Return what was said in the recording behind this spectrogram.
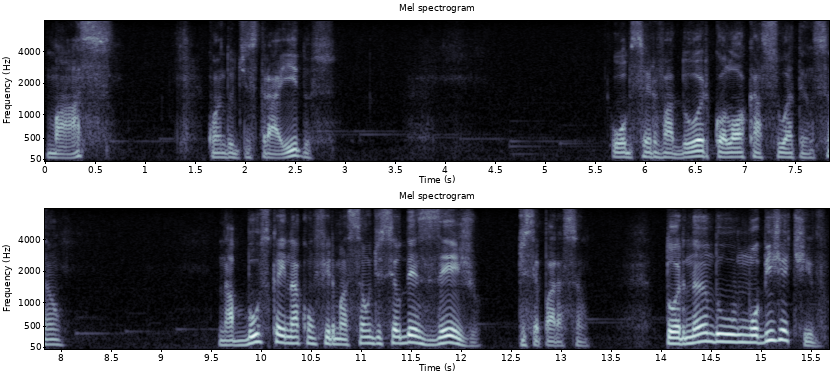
Mas quando distraídos, o observador coloca a sua atenção na busca e na confirmação de seu desejo de separação, tornando-o um objetivo.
